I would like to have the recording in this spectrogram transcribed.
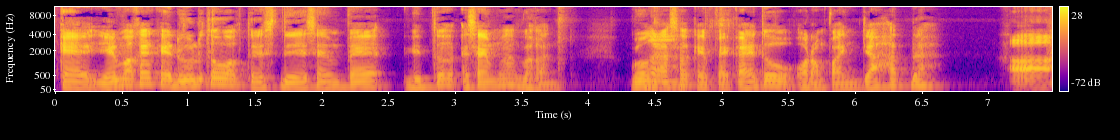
Kayak ya makanya kayak dulu tuh waktu SD, SMP gitu, SMA bahkan. Gue Hmm. ngerasa kayak PK itu orang paling jahat dah. Ah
